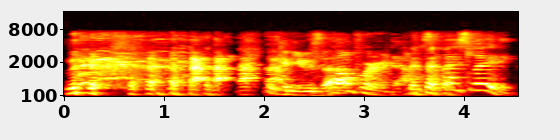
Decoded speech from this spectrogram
We Don't could use that. put her down. It's a nice lady.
